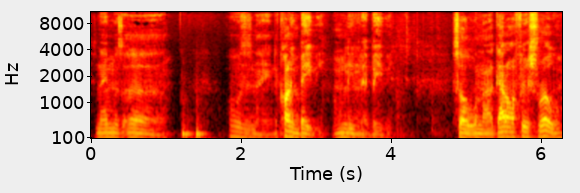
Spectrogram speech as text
His name was uh what was his name? They call him Baby. I'm gonna leave it at Baby. So when I got off Fish Row,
